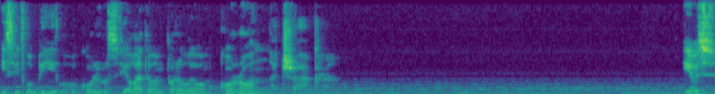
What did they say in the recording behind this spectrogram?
і світло-білого кольору з фіолетовим переливом коронна чакра. І ось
